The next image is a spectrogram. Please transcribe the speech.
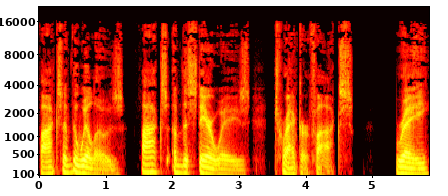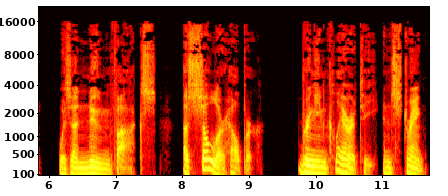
fox of the willows, fox of the stairways, tracker fox, Ray was a noon fox, a solar helper, bringing clarity and strength.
